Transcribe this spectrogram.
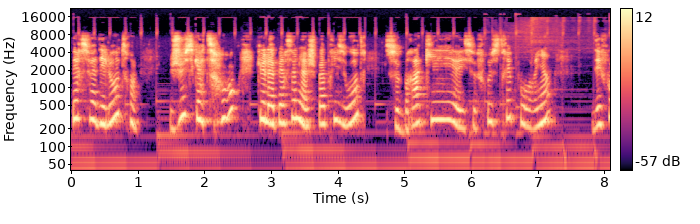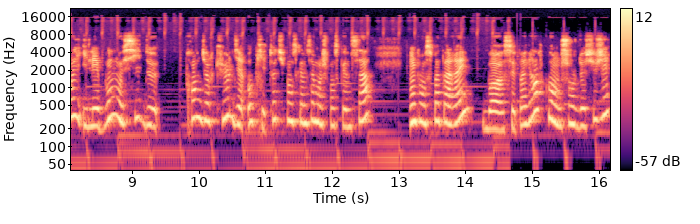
persuader l'autre jusqu'à temps que la personne lâche pas prise ou autre, se braquer et se frustrer pour rien des fois, il est bon aussi de prendre du recul, dire ok, toi tu penses comme ça, moi je pense comme ça, on pense pas pareil, bah c'est pas grave quoi, on change de sujet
